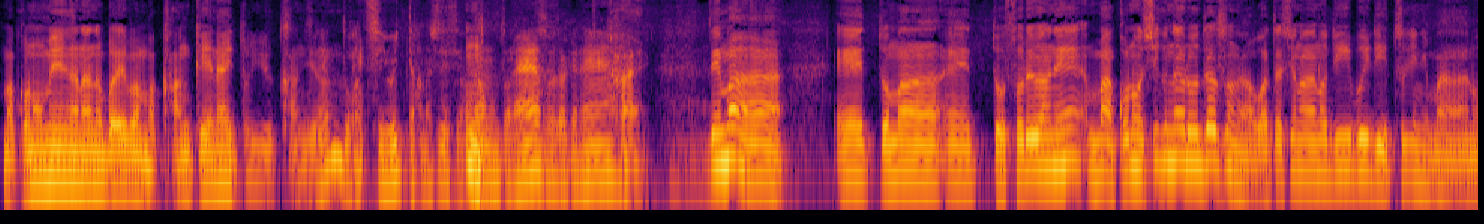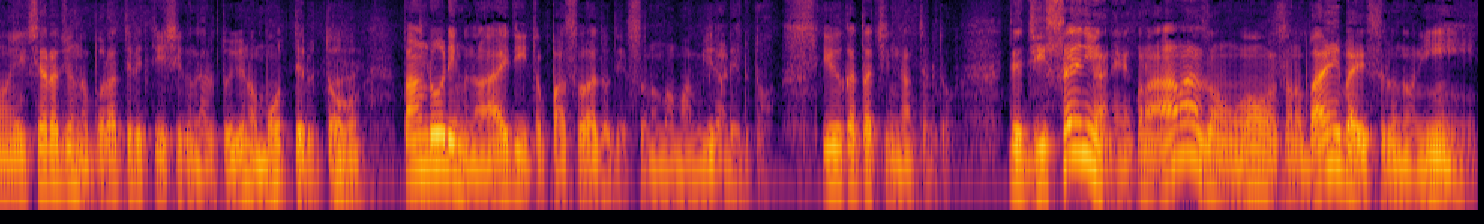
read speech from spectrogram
まあ、この銘柄の場合はまあ関係ないという感じなんで、ね。が強いって話ですよね、うん、本当ね、それだけね。はい。で、まあ、えー、っと、まあ、えー、っと、それはね、まあ、このシグナルを出すのは、私のあの DVD、次に、まあ、あの、HR 順のボラティリティシグナルというのを持ってると、うん、パンローリングの ID とパスワードでそのまま見られるという形になってると。で、実際にはね、このアマゾンをその売買するのに、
